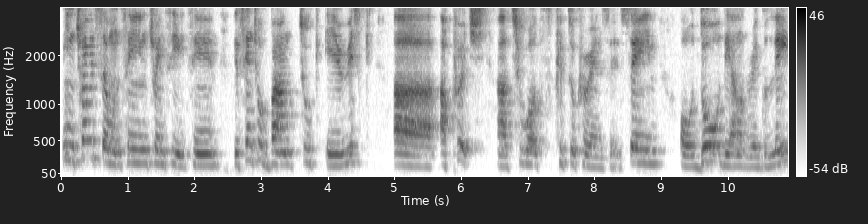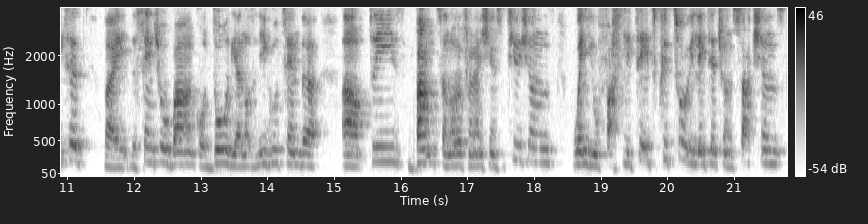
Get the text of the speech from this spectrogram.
in 2017, 2018, the central bank took a risk uh, approach uh, towards cryptocurrencies, saying although they are not regulated by the central bank, although they are not legal tender, uh, please, banks and other financial institutions, when you facilitate crypto-related transactions,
